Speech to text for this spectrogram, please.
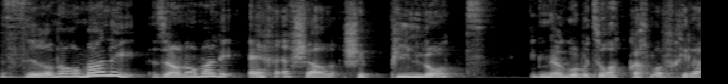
זה לא נורמלי, זה לא נורמלי, איך אפשר שפילות יתנהגו בצורה כל כך מבחילה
